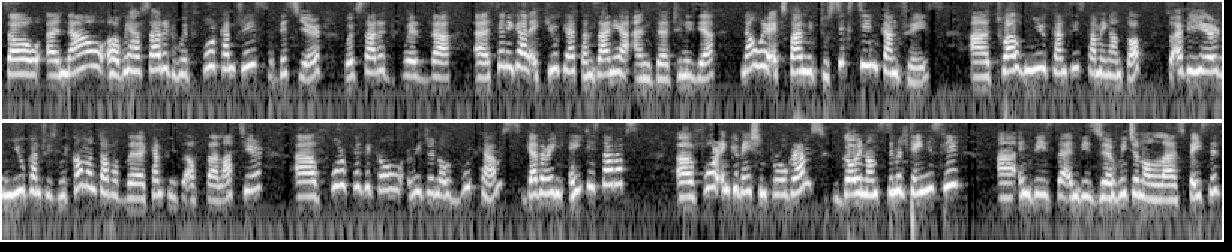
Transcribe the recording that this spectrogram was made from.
So now we have started with four countries this year. We've started with Senegal, Ethiopia, Tanzania, and Tunisia. Now we're expanding to 16 countries, 12 new countries coming on top. So every year, new countries will come on top of the countries of last year uh, four physical regional boot camps gathering 80 startups, uh, four incubation programs going on simultaneously uh, in these uh, in these uh, regional uh, spaces,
